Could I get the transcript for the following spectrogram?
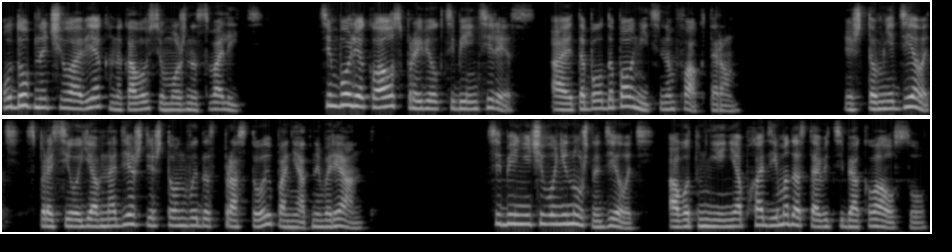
удобный человек, на кого все можно свалить. Тем более Клаус проявил к тебе интерес, а это был дополнительным фактором. И что мне делать? спросила я в надежде, что он выдаст простой и понятный вариант. Тебе ничего не нужно делать, а вот мне необходимо доставить тебя к Клаусу,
